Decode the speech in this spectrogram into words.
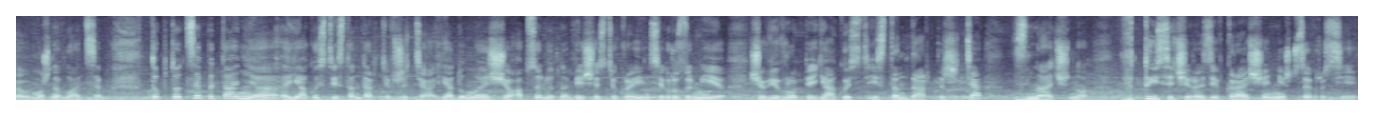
е, можновладцям. Тобто, це питання якості стандартів життя. Я думаю, що абсолютна більшість українців розуміє, що в Європі якість і стандарти життя значно в тисячі разів краще ніж це в Росії.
